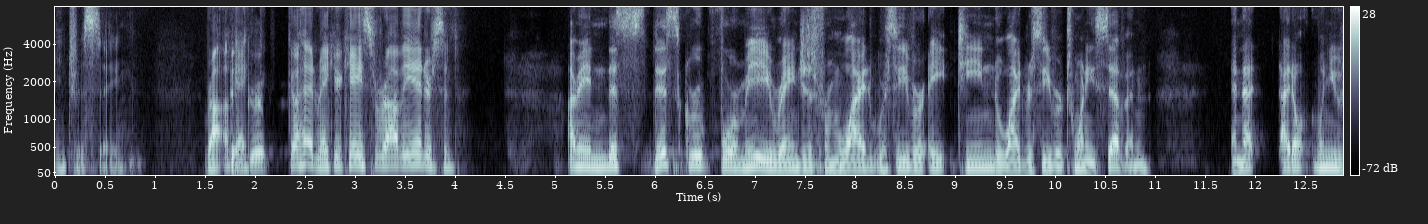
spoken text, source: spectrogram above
interesting. Ro- okay, group. go ahead, make your case for Robbie Anderson. I mean, this this group for me ranges from wide receiver 18 to wide receiver 27. And that I don't when you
